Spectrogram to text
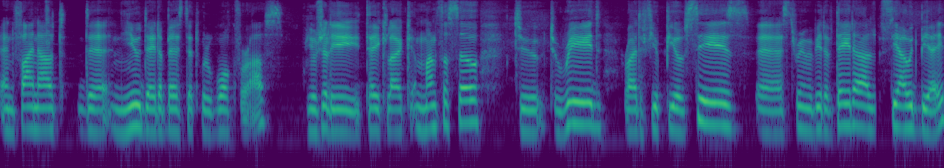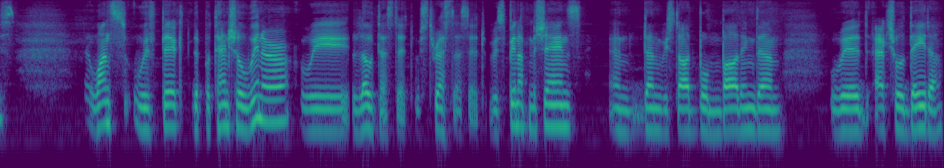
and find out the new database that will work for us. Usually take like a month or so to, to read, write a few POCs, uh, stream a bit of data, see how it behaves. Once we've picked the potential winner, we load test it, we stress test it, we spin up machines, and then we start bombarding them with actual data.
